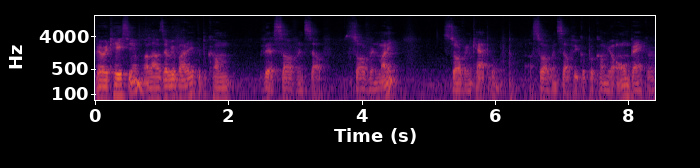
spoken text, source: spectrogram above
Veritaseum allows everybody to become their sovereign self. Sovereign money, sovereign capital, a sovereign self. You could become your own banker,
